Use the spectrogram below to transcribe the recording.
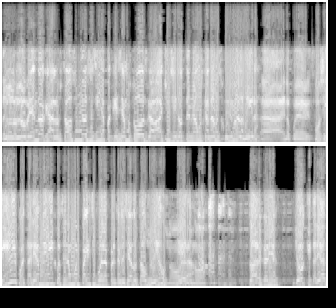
Lo, lo vendo a, los Estados Unidos así ya para que seamos todos gabachos y no tengamos que andarnos escondiendo de la migra. Ay, no puedes. Pues sí, pues estaría México, sería un buen país si fuera pertenecía a los Estados Unidos. No, eso no. ¿Tú qué harías? Yo quitaría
